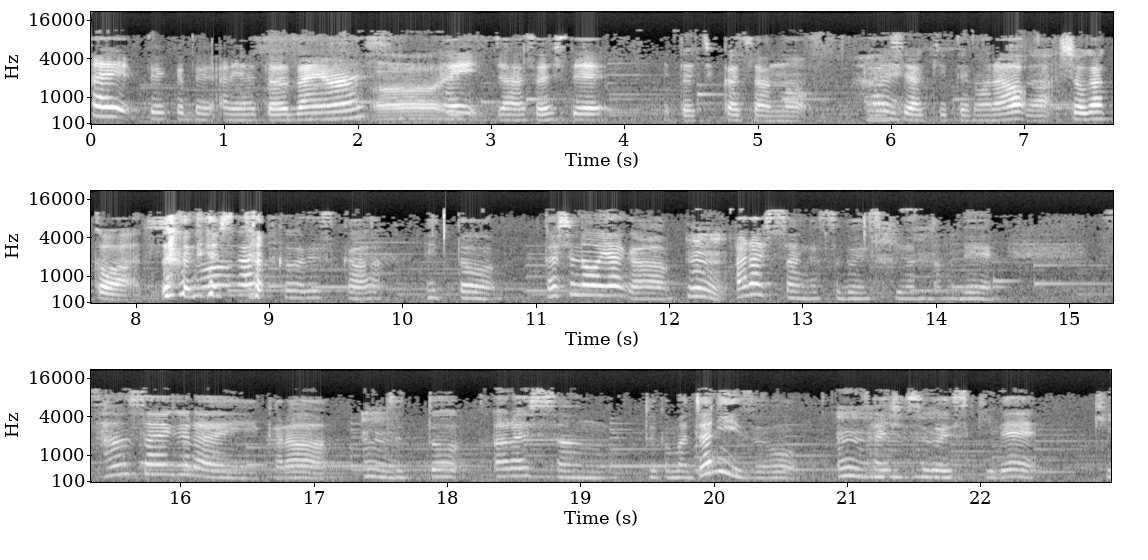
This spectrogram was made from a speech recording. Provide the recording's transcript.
はい。ということでありがとうございます。はーい。はいじゃあそしてえっとちかちゃんの話を聞いてもらおう、小学校はどうでし小た学校ですか？えっと私の親がうん。嵐さんがすごい好きだったので3歳ぐらいからうん。ずっと嵐さんというか、まあ、ジャニーズをうん最初すごい好きで聴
